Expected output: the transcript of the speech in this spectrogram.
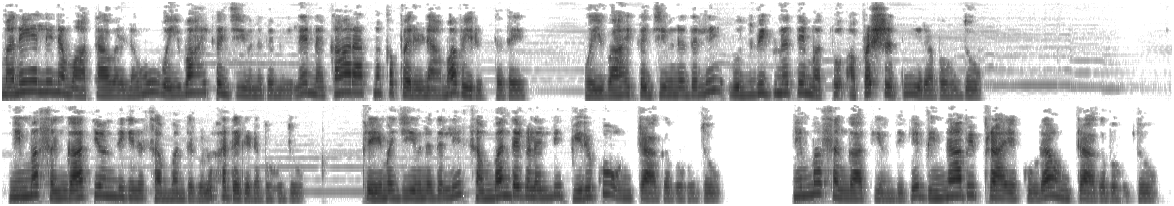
ಮನೆಯಲ್ಲಿನ ವಾತಾವರಣವು ವೈವಾಹಿಕ ಜೀವನದ ಮೇಲೆ ನಕಾರಾತ್ಮಕ ಪರಿಣಾಮ ಬೀರುತ್ತದೆ. ವೈವಾಹಿಕ ಜೀವನದಲ್ಲಿ ಉದ್ವಿಗ್ನತೆ ಮತ್ತು ಅಪಶ್ರುತಿ ಇರಬಹುದು. ನಿಮ್ಮ ಸಂಗಾತಿಯೊಂದಿಗಿನ ಸಂಬಂಧಗಳು ಹದಗೆಡಬಹುದು. ಪ್ರೇಮ ಜೀವನದಲ್ಲಿ ಸಂಬಂಧಗಳಲ್ಲಿ ಬಿರುಕು ಉಂಟಾಗಬಹುದು. ನಿಮ್ಮ ಸಂಗಾತಿಯೊಂದಿಗೆ ಭಿನ್ನಾಭಿಪ್ರಾಯ ಕೂಡ ಉಂಟಾಗಬಹುದು.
